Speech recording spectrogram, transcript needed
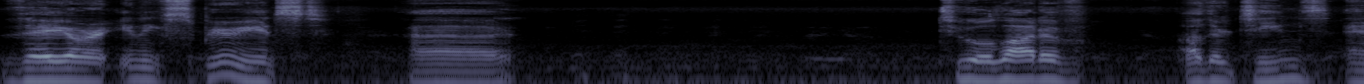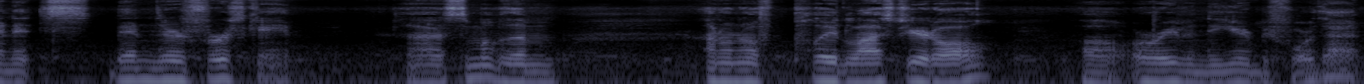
they are inexperienced uh, to a lot of other teams, and it's been their first game. Uh, some of them, I don't know if played last year at all, uh, or even the year before that.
